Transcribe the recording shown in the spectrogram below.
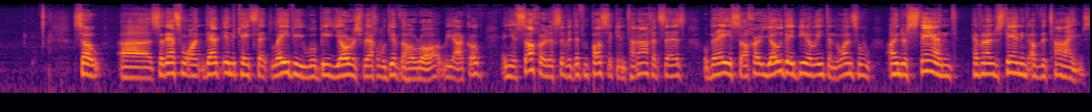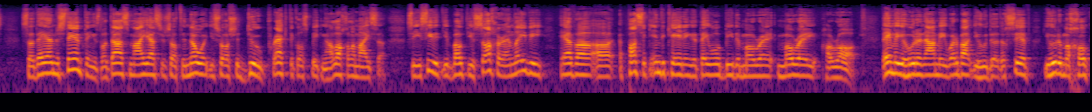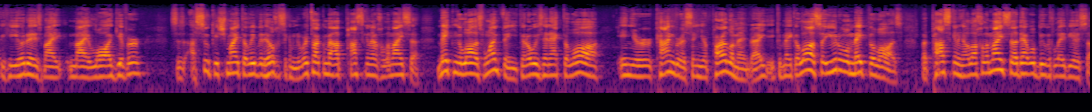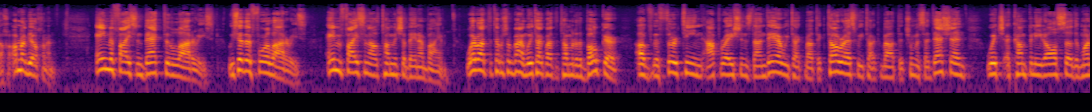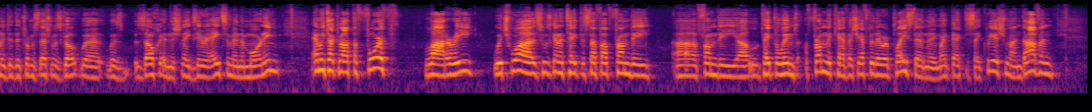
So. Uh, so that's one that indicates that Levi will be Yorish Vechel will give the Horah Liakov and Yisachar. There's a different pasuk in Tanakh. It says Ubnei Yisachar Yodei Bin Elitim, the ones who understand, have an understanding of the times. So they understand things. Ladas Ma'ayas Yisrael, to know what Yisrael should do, practical speaking, halacha lamaisa. So you see that you, both Yisachar and Levi have a, a, a pasuk indicating that they will be the Morei More Hara. Bema Yehuda Nami, what about Yehuda? The Chsiv, Yehuda Machokik, Yehuda is my, my lawgiver. Says Asuki Shmaita Leave it Hilchasikim. We're talking about Paskin Lamaisa. Making a law is one thing. You can always enact a law in your Congress, in your parliament, right? You can make a law, so you will make the laws. But paskin halacha lemaisa, that will be with Levi Yisachar. Amar Yochanan. Aim Feisen back to the lotteries. We said there are four lotteries. Aim Feisen al Tamish Abayim. What about the Tamish Abayim? We talked about the Tamid of the Boker of the 13 operations done there. We talked about the Ktores. We talked about the Trumas Adeshen, which accompanied also the one who did the Trumas Adeshen was, go, uh, was Zocha in the Shnei Gziri Eitzim in the morning. And we talked about the fourth lottery, which was who's going to take the stuff up from the uh, from the uh, take the limbs from the kevesh after they were placed there, and they went back to say Kriyashma and Davin.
